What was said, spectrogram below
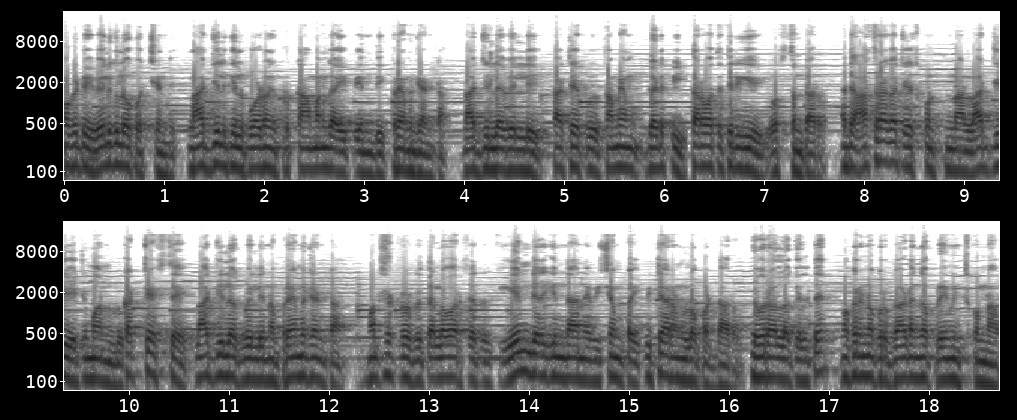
ఒకటి వెలుగులోకి వచ్చింది. లాడ్జీలకు వెళ్ళిపోవడం ఇప్పుడు కామన్గా అయిపోయింది ప్రేమ జంట. లాడ్జీలో వెళ్ళి కాసేపు సమయం గడిపి తర్వాత తిరిగి వస్తుంటారు. అది ఆసరాగా చేసుకుంటున్న లాడ్జీ యజమానులు కట్ చేస్తే లాడ్జీలోకి వెళ్ళిన ప్రేమ జంట మరుసటి రోజు తెల్లవారుసరికి ఏం జరిగిందా అనే విషయంపై విచారణలో పడ్డారు. వివరాల్లోకి వెళ్తే ఒకరినొకరు గాఢంగా ప్రేమించుకున్నారు.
